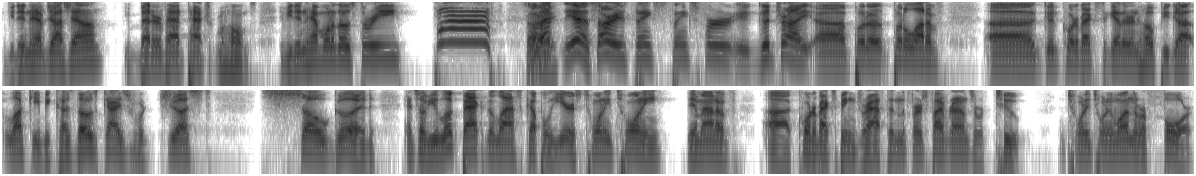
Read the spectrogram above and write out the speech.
If you didn't have Josh Allen, you better have had Patrick Mahomes. If you didn't have one of those three, ah, Sorry. well, that- yeah, sorry. Thanks, thanks for good try. Uh, put a put a lot of uh good quarterbacks together and hope you got lucky because those guys were just so good. And so if you look back at the last couple of years, 2020, the amount of uh quarterbacks being drafted in the first five rounds there were two. In 2021, there were four.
